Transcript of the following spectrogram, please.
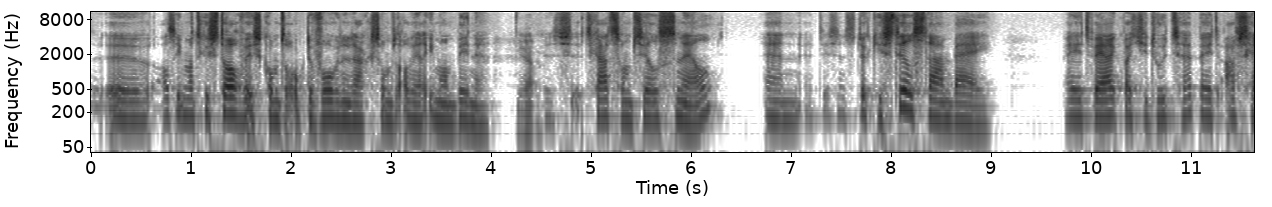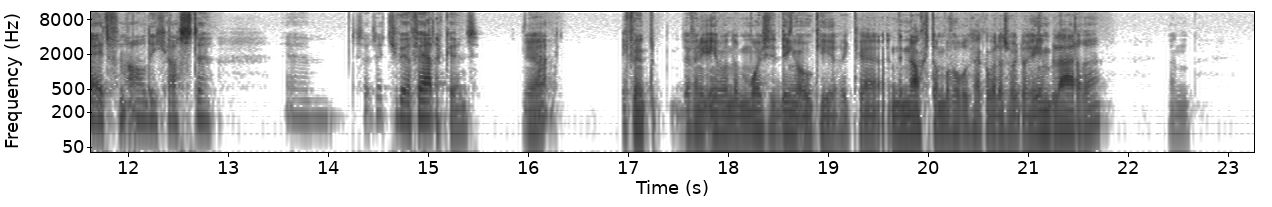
als iemand gestorven is, komt er ook de volgende dag soms alweer iemand binnen. Ja. Dus het gaat soms heel snel. En het is een stukje stilstaan bij. Bij het werk wat je doet, hè, bij het afscheid van al die gasten. Ehm, zodat je weer verder kunt. ja. Ja. Ik vind het, dat vind ik een van de mooiste dingen ook hier. Ik, eh, in de nacht dan bijvoorbeeld ga ik er wel eens zo doorheen bladeren. En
